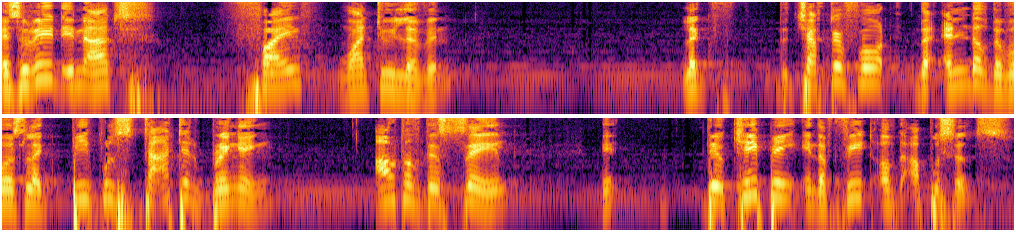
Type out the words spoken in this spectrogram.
As you read in Acts 5 1 to 11, like the chapter 4, the end of the verse, like people started bringing out of the sale, eh, they were keeping in the feet of the apostles.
